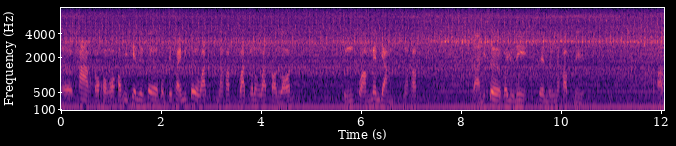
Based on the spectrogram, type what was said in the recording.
เอ่อค่าของออกซิเจนเซนเซอร์ ผมจะใช้มิเตอร์วัดนะครับ วัดก็ต้องวัดตอนร้อน ถึงความแม่นยำนะครับ สายมิเตอร์ก็อยู่นี่เส้นนึงนะครับนี่นะครับ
